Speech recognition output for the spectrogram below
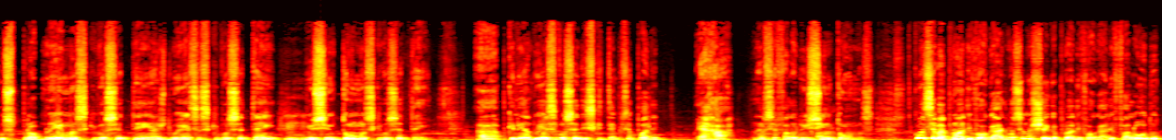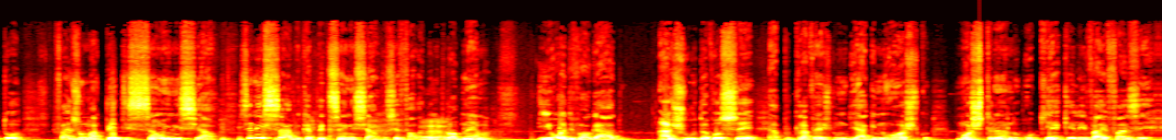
os problemas que você tem, as doenças que você tem e os sintomas que você tem. Ah, porque nem a doença você diz que tem, porque você pode errar, né? Você fala dos sintomas. Quando você vai para um advogado, você não chega para o advogado e fala, ô doutor, faz uma petição inicial. Você nem sabe o que é petição inicial. Você fala do problema e o advogado ajuda você através de um diagnóstico mostrando o que é que ele vai fazer.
